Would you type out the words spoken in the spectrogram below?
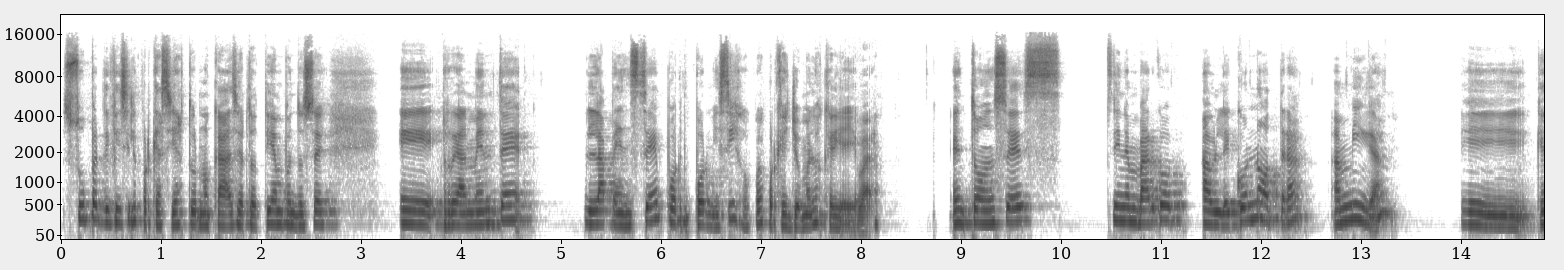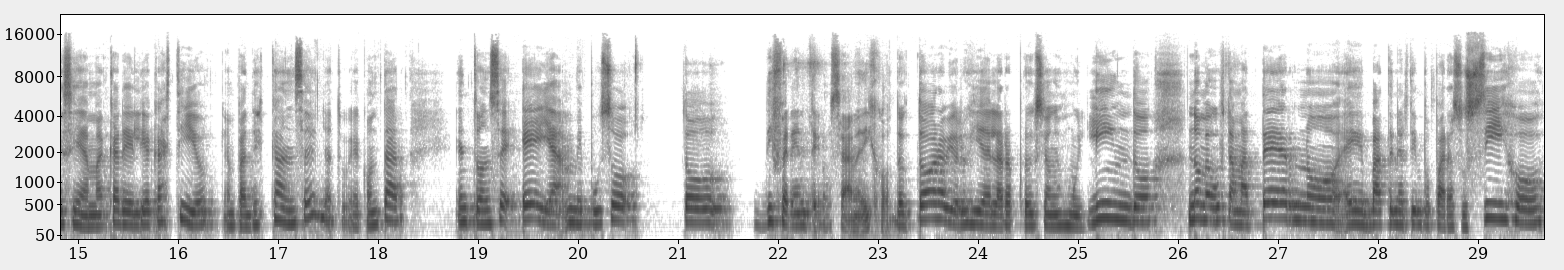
súper difíciles porque hacías turno cada cierto tiempo, entonces eh, realmente la pensé por, por mis hijos, pues porque yo me los quería llevar. Entonces, sin embargo, hablé con otra amiga eh, que se llama Carelia Castillo, que en paz descanse, ya te voy a contar, entonces ella me puso todo diferente, o sea, me dijo, doctora, biología de la reproducción es muy lindo, no me gusta materno, eh, va a tener tiempo para sus hijos,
